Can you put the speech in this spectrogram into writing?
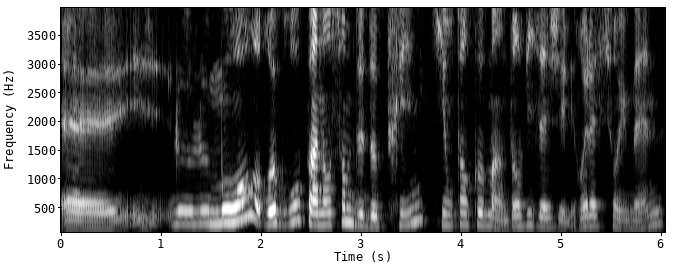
Euh, le, mot regroupe un ensemble de doctrines qui ont en commun d'envisager les relations humaines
